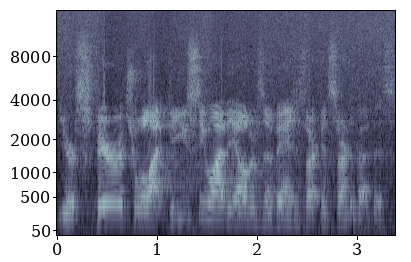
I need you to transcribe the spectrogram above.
your spiritual life. Do you see why the elders and evangelists are concerned about this?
